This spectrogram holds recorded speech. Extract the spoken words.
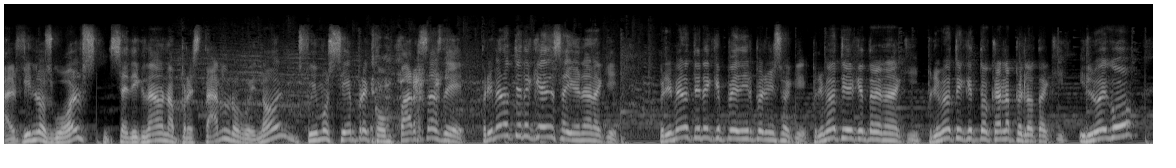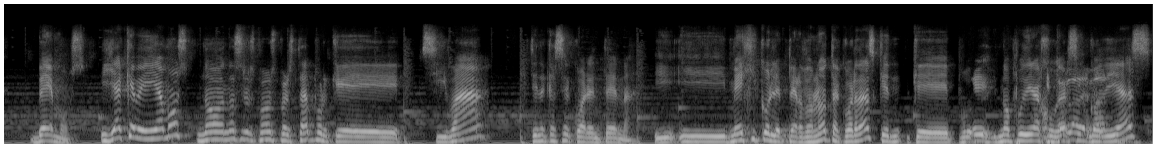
al fin los Wolves se dignaron a prestarlo, güey, ¿no? Fuimos siempre comparsas de, primero tiene que desayunar aquí, primero tiene que pedir permiso aquí, primero tiene que entrenar aquí, primero tiene que tocar la pelota aquí, y luego vemos. Y ya que veíamos, no, no se los podemos prestar porque si va, tiene que hacer cuarentena. Y, México le perdonó, ¿te acuerdas? Que, que no pudiera jugar cinco días.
